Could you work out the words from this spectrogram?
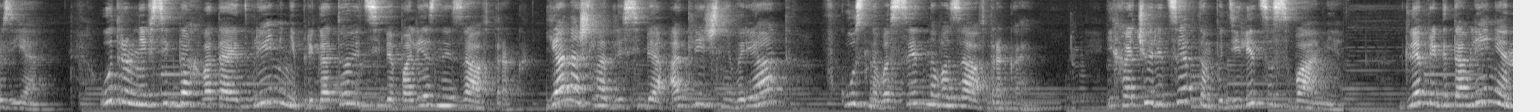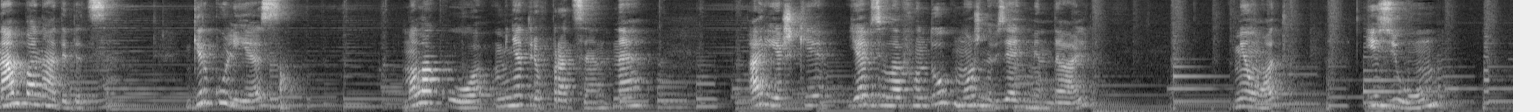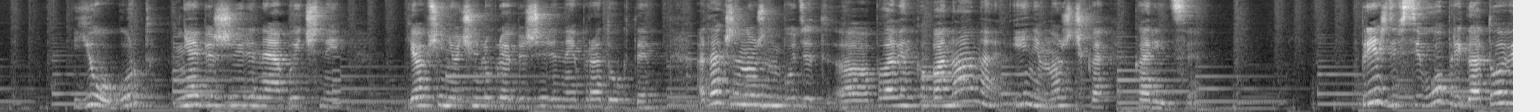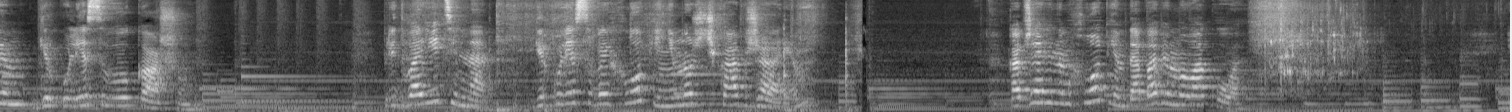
друзья! Утром не всегда хватает времени приготовить себе полезный завтрак. Я нашла для себя отличный вариант вкусного сытного завтрака и хочу рецептом поделиться с вами. Для приготовления нам понадобится геркулес, молоко, у меня трехпроцентное, орешки, я взяла фундук, можно взять миндаль, мед, изюм, йогурт, не обезжиренный обычный. Я вообще не очень люблю обезжиренные продукты. А также нужен будет э, половинка банана и немножечко корицы. Прежде всего приготовим геркулесовую кашу. Предварительно геркулесовые хлопья немножечко обжарим. К обжаренным хлопьям добавим молоко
